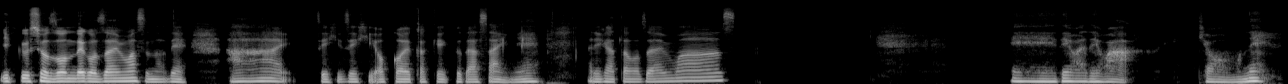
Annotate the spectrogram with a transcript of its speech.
いく所存でございますので、はい。ぜひぜひお声かけくださいね。ありがとうございます。えー、ではでは、今日もね、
